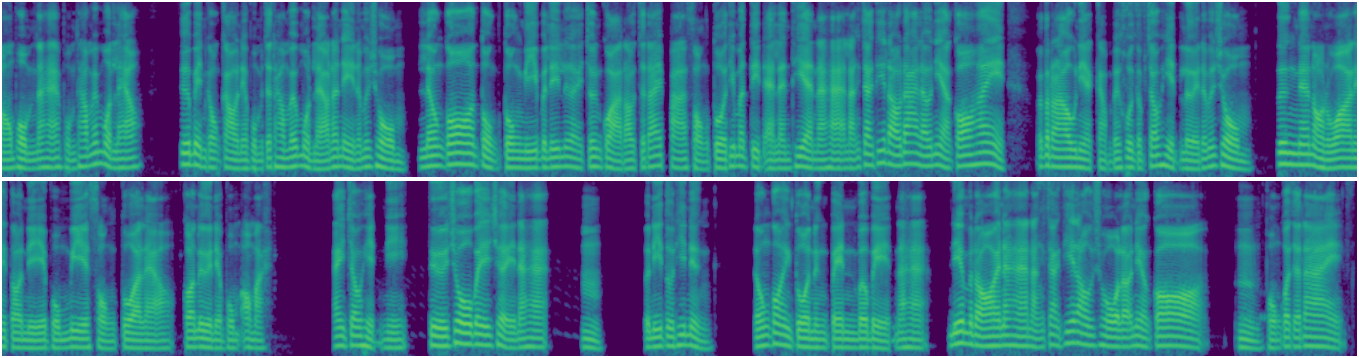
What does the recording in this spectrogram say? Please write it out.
อนๆของผมนะฮะ ผมทำไว้หมดแล้ว คือเบ็ดเก่าๆเนี่ยผมจะทำไว้หมดแล้วนั่นเองท่านผู้ชม แล้วก็ตกตรงนี้ไปเรื่อยๆ จนกว่าเราจะได้ปลา 2 ตัวที่มันติดแอตแลนเทียนนะฮะ หลังจากที่เราได้แล้วเนี่ยก็ให้เราเนี่ยกลับไปคุยกับเจ้าเห็ดเลยท่านผู้ชม ซึ่งแน่นอนว่าในตอนนี้ผมมี 2 ตัวแล้ว ก่อนอื่นเนี่ยผมเอามาให้เจ้าเห็ดนี้ ถือโชว์ไปเฉยๆนะฮะ อืม ตัวนี้ตัวที่ 1 แล้วก็อีกตัวหนึ่งเป็นเบอร์เบดนะฮะเรียบร้อยนะฮะหลังจากที่เราโชว์แล้วเนี่ยก็ อืม ผมก็จะได้แฟ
